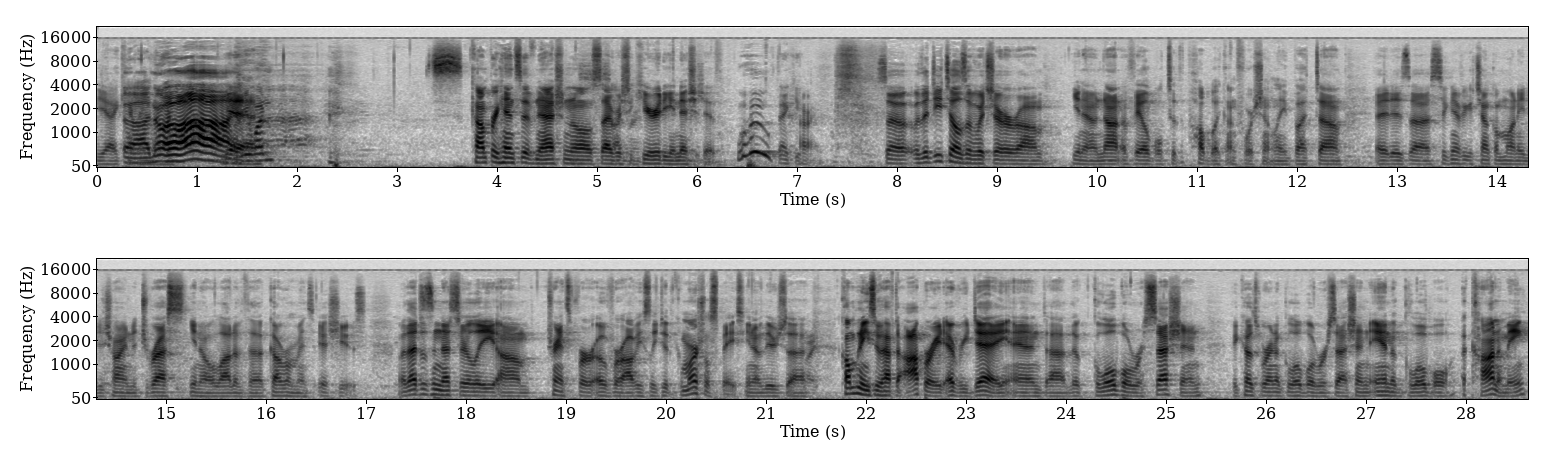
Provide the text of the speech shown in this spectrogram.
yeah, I can't Uh, no, ah, Yeah. anyone? Comprehensive National Cybersecurity Initiative. Woohoo! Thank you. All right. So the details of which are, um, you know, not available to the public, unfortunately, but um, it is a significant chunk of money to try and address, you know, a lot of the government's issues. But that doesn't necessarily um, transfer over, obviously, to the commercial space. You know, there's uh, companies who have to operate every day, and uh, the global recession, because we're in a global recession and a global economy,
